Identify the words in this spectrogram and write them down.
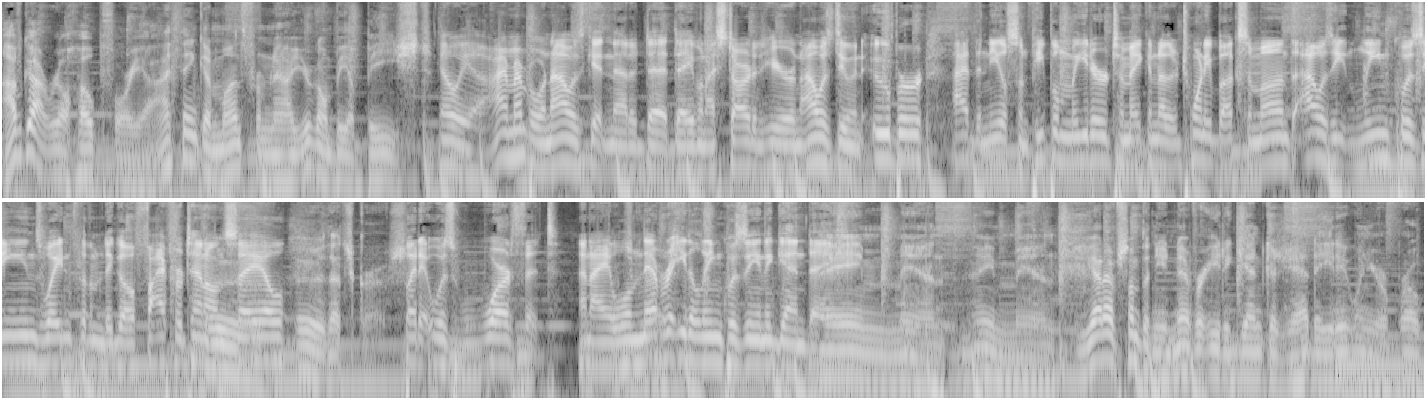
I've got real hope for you. I think a month from now, you're going to be a beast. Oh yeah, I remember when I was getting out of debt, Dave. When I started here, and I was doing Uber. I had the Nielsen People Meter to make another twenty bucks a month. I was eating lean cuisines, waiting for them to go five for ten on Ooh, sale. Ooh, that's gross. But it was worth it, and I will never eat a lean cuisine again, Dave. Amen. Amen. You got to have something you'd never eat again because you had to eat it when you were broke.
